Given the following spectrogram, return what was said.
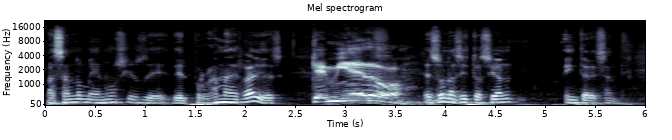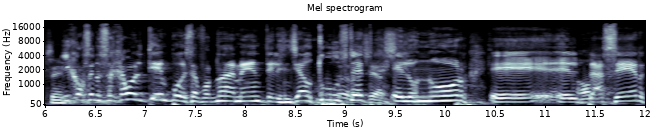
pasándome anuncios de- del programa de radio. Es, ¡Qué miedo! es una situación interesante. Sí. Hijo, se nos acabó el tiempo, desafortunadamente, licenciado. Tuvo usted gracias. el honor, eh, el Hombre. placer,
